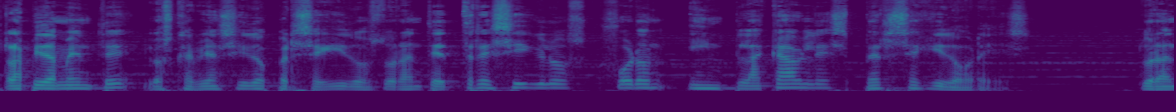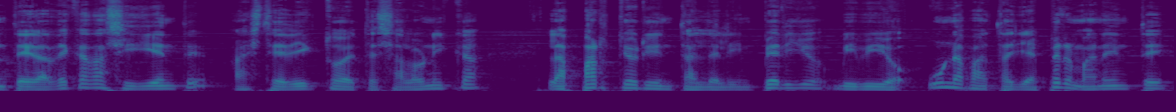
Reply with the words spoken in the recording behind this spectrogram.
Rápidamente, los que habían sido perseguidos durante tres siglos fueron implacables perseguidores. Durante la década siguiente a este edicto de Tesalónica, la parte oriental del imperio vivió una batalla permanente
